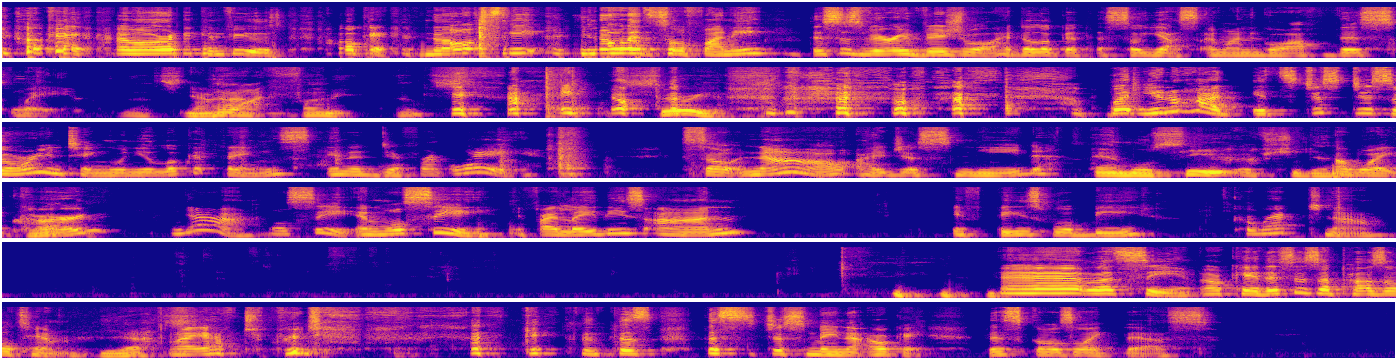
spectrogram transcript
okay, I'm already confused. Okay, no, see, you know what's so funny? This is very visual. I had to look at this. So yes, I want to go off this way. That's Yeah, not one. funny. That's serious. but you know how it's just disorienting when you look at things in a different way. So now I just need And we'll see if she does. a white card. Yeah, we'll see. And we'll see if I lay these on, if these will be correct now. Uh, let's see. Okay, this is a puzzle, Tim. Yes. I have to pretend that this this just may not. Okay, this goes like this,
